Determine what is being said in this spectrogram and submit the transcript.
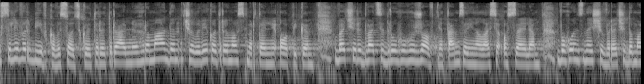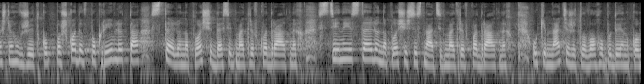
У селі Вербівка Висоцької територіальної громади чоловік отримав смертельні опіки. Ввечері 22 жовтня там зайнялася оселя. Вогонь знищив речі домашнього вжитку, пошкодив покрівлю та стелю на площі 10 метрів квадратних, стіни і стелю на площі 16 метрів квадратних у кімнаті житлового будинку.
